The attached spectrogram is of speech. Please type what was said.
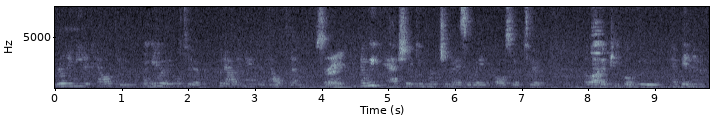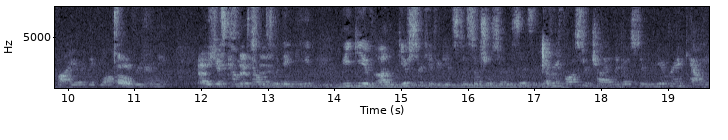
really needed help, and we were able to put out a hand and help them. So, Right. And we actually give merchandise away also to a lot of people who have been in a fire, they've lost Oh, everything. Gosh, They just come and tell us what they need. We give um, gift certificates to social services. Every foster child that goes through Rio Grande County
